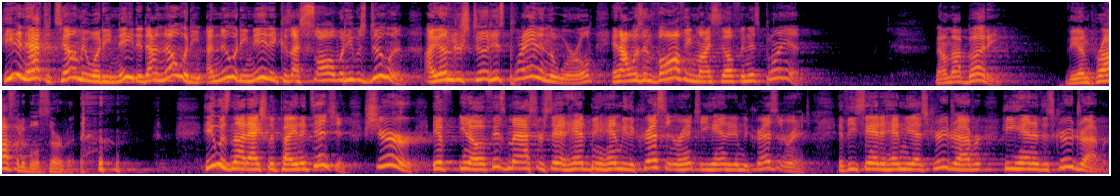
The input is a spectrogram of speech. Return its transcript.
he didn't have to tell me what he needed. I know what he, I knew what he needed because I saw what he was doing. I understood his plan in the world, and I was involving myself in his plan. Now, my buddy, the unprofitable servant, He was not actually paying attention. Sure, if you know, if his master said, hand me, hand me the crescent wrench, he handed him the crescent wrench. If he said, hand me that screwdriver, he handed the screwdriver.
